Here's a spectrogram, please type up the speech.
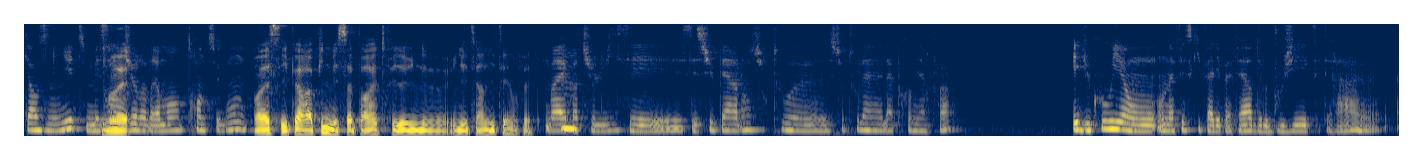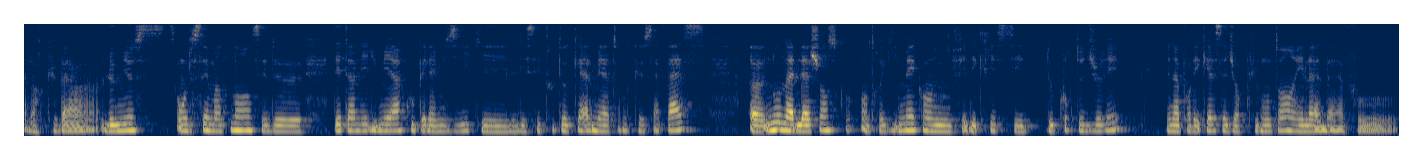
15 minutes, mais ça dure vraiment 30 secondes. Ouais, c'est hyper rapide, mais ça paraît être une, une éternité en fait. Ouais, mm. quand tu le vis, c'est super long, surtout, euh, surtout la, la, première fois. Et du coup, oui, on, on a fait ce qu'il fallait pas faire, de le bouger, etc. Euh, alors que bah, le mieux, on le sait maintenant, c'est d'éteindre les lumières, couper la musique et laisser tout au calme et attendre que ça passe. Euh, nous, on a de la chance, entre guillemets, quand il fait des crises, c'est de courte durée. Il y en a pour lesquelles ça dure plus longtemps, et là, il bah, faut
